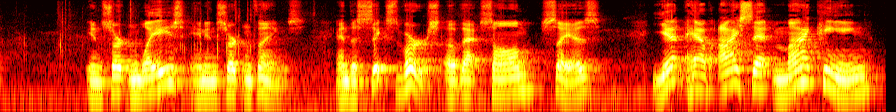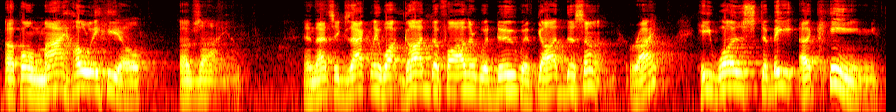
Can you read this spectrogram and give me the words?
in certain ways and in certain things. And the sixth verse of that psalm says, Yet have I set my king upon my holy hill of Zion. And that's exactly what God the Father would do with God the Son, right? He was to be a king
